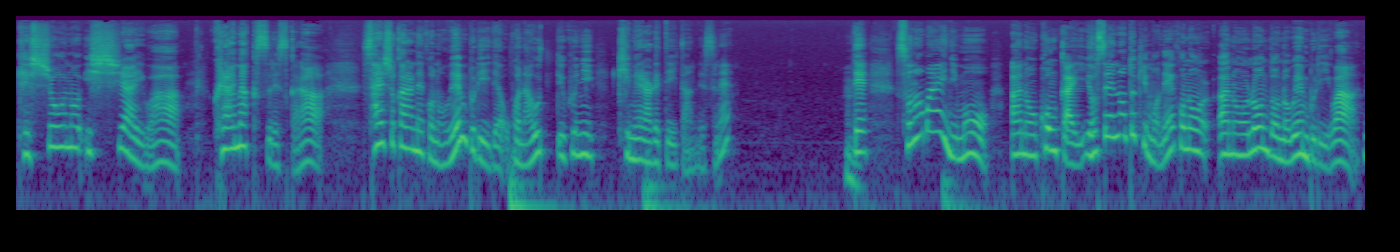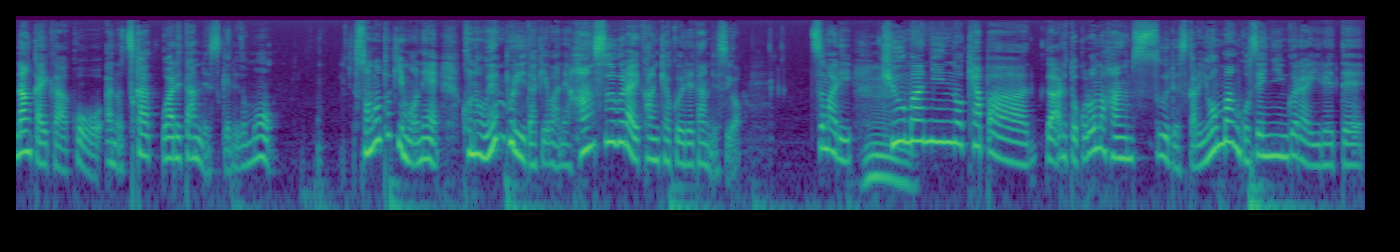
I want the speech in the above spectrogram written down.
決勝の1試合はクライマックスですから最初からねこのウェンブリーで行うっていうふうに決められていたんですね。でその前にもあの今回予選の時もねこのあのロンドンのウェンブリーは何回かこうあの使われたんですけれどもその時もねこのウェンブリーだけはね半数ぐらい観客を入れたんですよ。つまり9万人のキャパがあるところの半数ですから4万5千人ぐらい入れて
